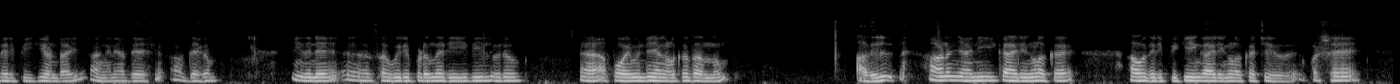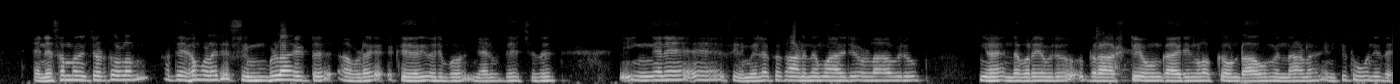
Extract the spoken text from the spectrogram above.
ധരിപ്പിക്കുകയുണ്ടായി. അങ്ങനെ അദ്ദേഹം അദ്ദേഹം ഇതിന് സൗകര്യപ്പെടുന്ന രീതിയിൽ ഒരു അപ്പോയിൻമെന്റ് ഞങ്ങൾക്ക് തന്നു. അതിൽ ആണ് ഞാൻ ഈ കാര്യങ്ങളൊക്കെ അവതരിപ്പിക്കുകയും കാര്യങ്ങളൊക്കെ ചെയ്തത്. പക്ഷേ എന്നെ സംബന്ധിച്ചിടത്തോളം അദ്ദേഹം വളരെ സിമ്പിളായിട്ട് അവിടെ കയറി വരുമ്പോൾ ഞാൻ ഉദ്ദേശിച്ചത് ഇങ്ങനെ സിനിമയിലൊക്കെ കാണുന്ന മാതിരിയുള്ള ആ ഒരു എന്താ പറയുക ഒരു ദ്രാഷ്ട്യവും കാര്യങ്ങളൊക്കെ ഉണ്ടാവുമെന്നാണ് എനിക്ക് തോന്നിയത്.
